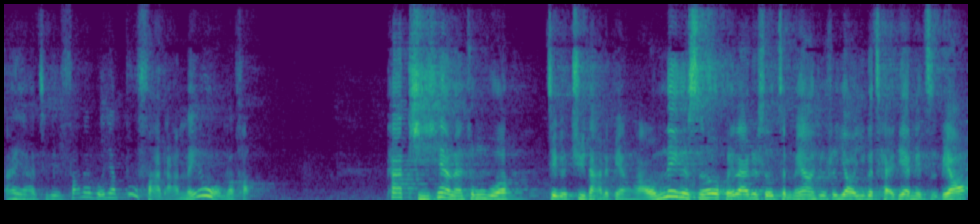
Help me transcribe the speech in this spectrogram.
哎呀，这个发达国家不发达，没有我们好。它体现了中国这个巨大的变化。我们那个时候回来的时候怎么样？就是要一个彩电的指标，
